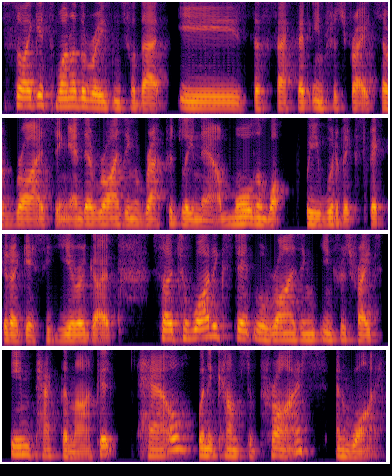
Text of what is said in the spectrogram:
So I guess one of the reasons for that is the fact that interest rates are rising and they're rising rapidly now, more than what we would have expected, I guess, a year ago. So, to what extent will rising interest rates impact the market? How, when it comes to price, and why?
